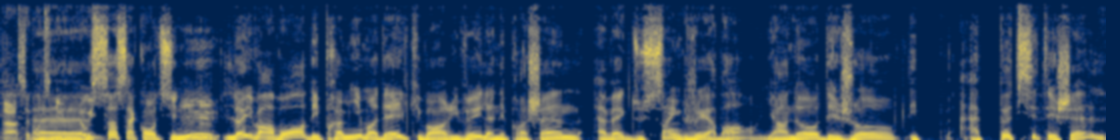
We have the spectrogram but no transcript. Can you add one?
Ah, ça continue. Euh, ben oui. Ça, ça continue. Mm-hmm. Là, il va y avoir des premiers modèles qui vont arriver l'année prochaine avec du 5G à bord. Il y en a déjà des à petite échelle.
